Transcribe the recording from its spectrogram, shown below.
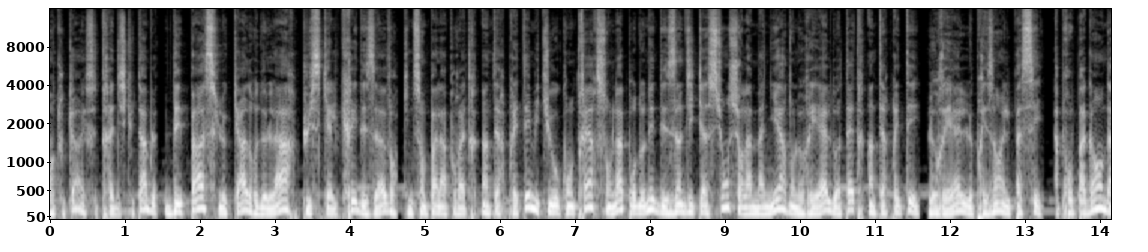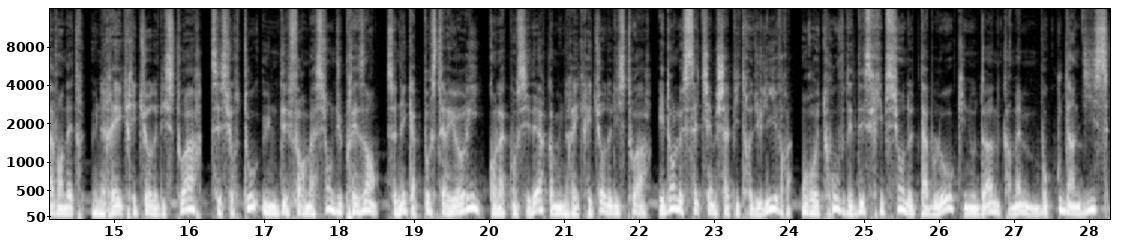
en tout cas, et c'est très discutable, dépasse le cadre de l'art puisqu'elle crée des œuvres qui ne sont pas là pour être interprétées, mais qui au contraire sont là pour donner des indications sur la manière dont le réel doit être interprété. Le réel, le présent et le passé. La propagande, avant d'être une réécriture de l'histoire, c'est surtout une déformation du présent. Ce n'est qu'à posteriori qu'on la considère comme une réécriture de l'histoire. Et dans le septième chapitre du livre, on retrouve des descriptions de tableaux qui nous donnent quand même beaucoup d'indices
